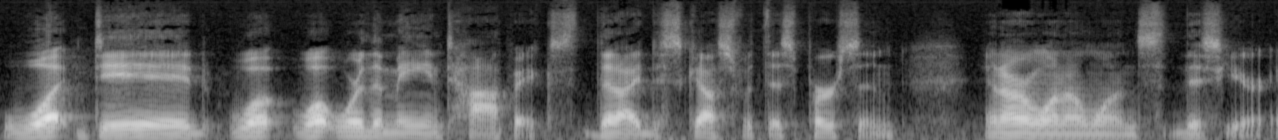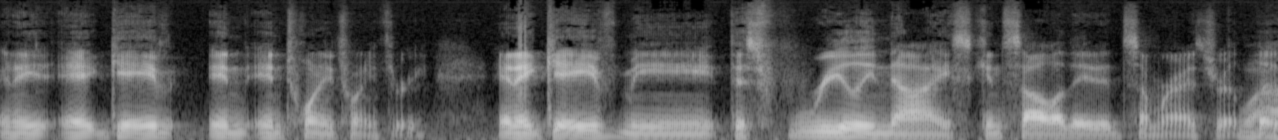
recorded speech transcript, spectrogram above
what did what what were the main topics that i discussed with this person in our one-on-ones this year and it, it gave in in 2023 and it gave me this really nice consolidated summarized list Wow.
